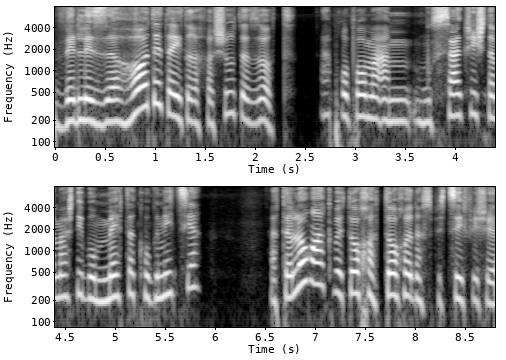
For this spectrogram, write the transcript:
ולזהות את ההתרחשות הזאת, אפרופו המושג שהשתמשתי בו, מטה-קוגניציה, אתה לא רק בתוך התוכן הספציפי של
